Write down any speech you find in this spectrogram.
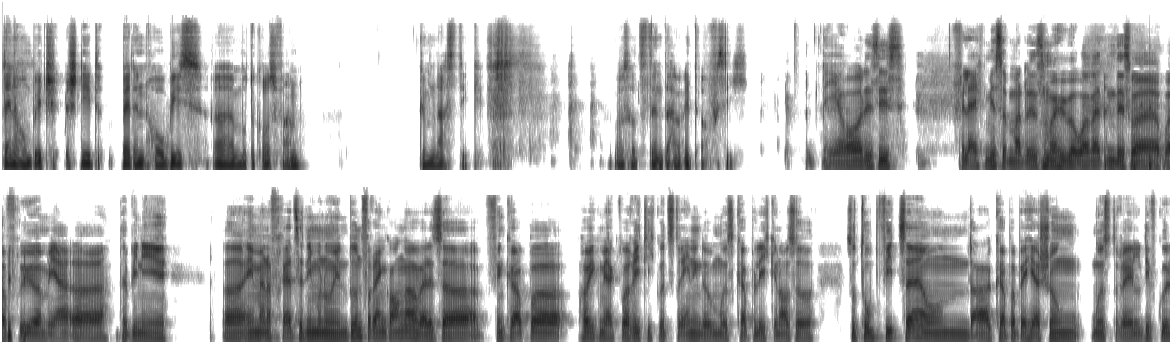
deiner Homepage steht bei den Hobbys äh, Motocross fahren, Gymnastik. Was hat's denn damit auf sich? Ja, das ist, vielleicht müsste man das mal überarbeiten. Das war, war früher mehr, äh, da bin ich äh, in meiner Freizeit immer nur in den Turnverein gegangen, weil das äh, für den Körper, habe ich gemerkt, war richtig gutes Training. Da muss körperlich genauso so top fit sein und auch Körperbeherrschung musst du relativ gut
